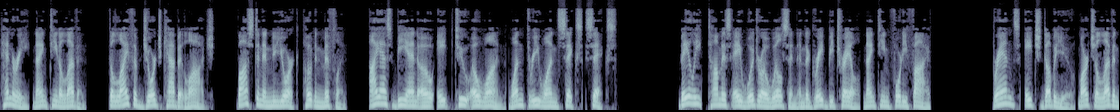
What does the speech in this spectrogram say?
Henry 1911. The Life of George Cabot Lodge. Boston and New York, Houghton Mifflin. ISBN 0-8201-1316-6. Bailey, Thomas A. Woodrow Wilson and the Great Betrayal 1945. Brands, H. W. March 11,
